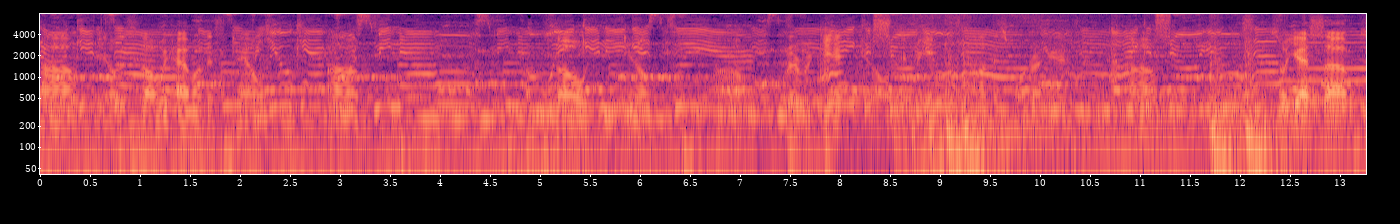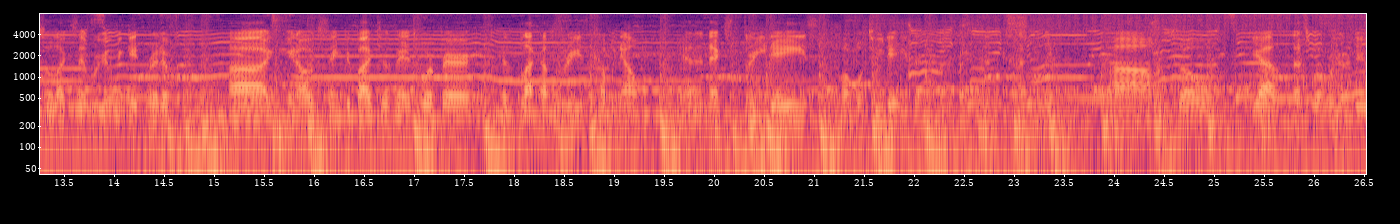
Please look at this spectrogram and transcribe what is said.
Um, you know, this is all we have on this account. Um, so, you know, um, whatever we get, you know, on this one right here. Um, so yes, uh, so like I said, we're to be getting rid of, uh, you know, saying goodbye to Advanced Warfare because Black Ops 3 is coming out in the next three days, or well, two days. Um, so yeah, that's what we're gonna do.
